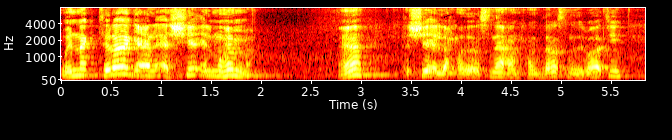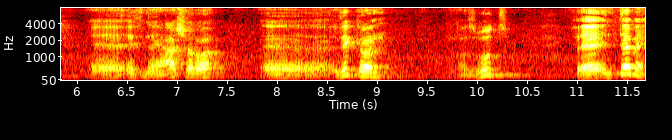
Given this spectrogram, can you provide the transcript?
وإنك تراجع الأشياء المهمة. ها؟ الشيء اللي إحنا درسناه إحنا درسنا دلوقتي آه اثني عشر آه ذكرا. مظبوط؟ فانتبه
